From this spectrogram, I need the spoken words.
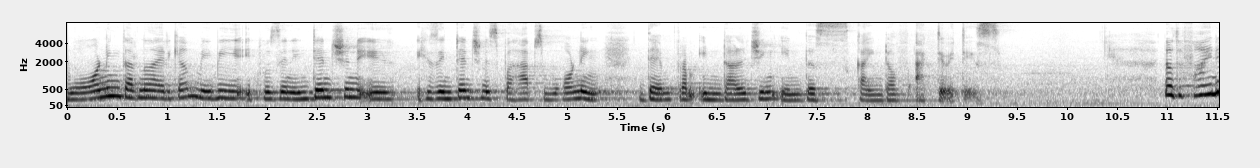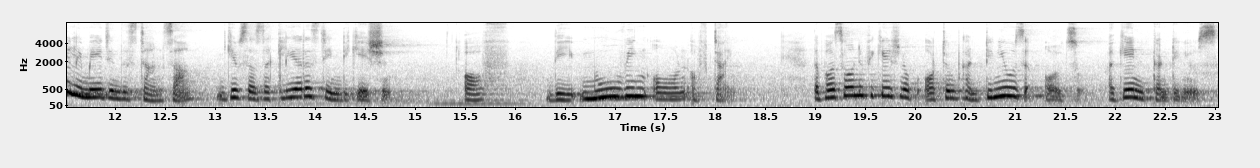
വാർണിംഗ് തരുന്നതായിരിക്കാം maybe it was an intention his intention is perhaps warning them from indulging in this kind of activities Now, the final image in this stanza gives us the clearest indication of the moving on of time. The personification of autumn continues also, again continues,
